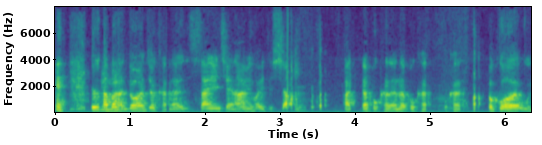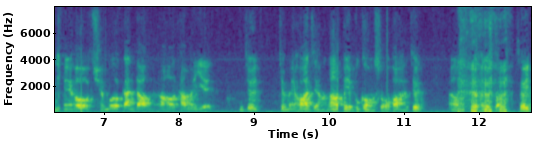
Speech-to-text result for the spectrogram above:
就是他们很多人就可能三年前他们会一直笑你，啊那不可能，那不可能，不可能，都过了五年以后全部都干到了，然后他们也你就就没话讲，然后也不跟我说话，就嗯就很爽，所以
